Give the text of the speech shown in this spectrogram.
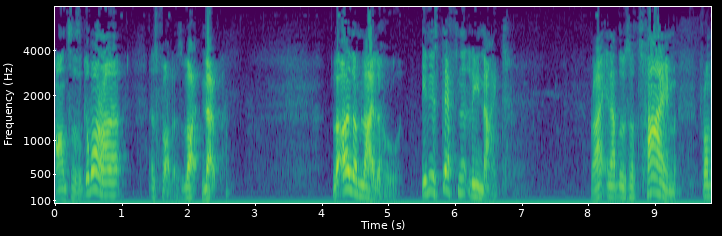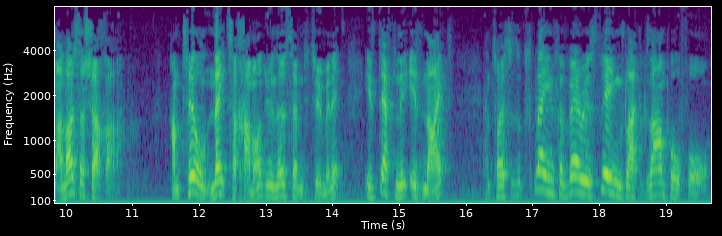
Answers the Gemara as follows. Like, no. La'olam Lailahu. It is definitely night. Right? In other words, a time from Elisha Shacha until Nate Sachama, during those 72 minutes, is definitely is night. And Tosfos explained for various things, like for example, for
